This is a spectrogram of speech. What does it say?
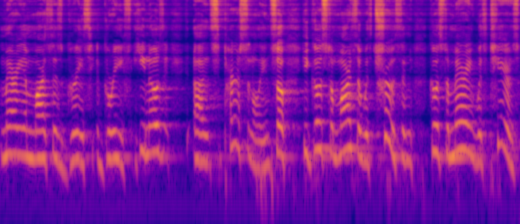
Mary and Martha's grief. He knows it uh, personally. And so he goes to Martha with truth and goes to Mary with tears.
